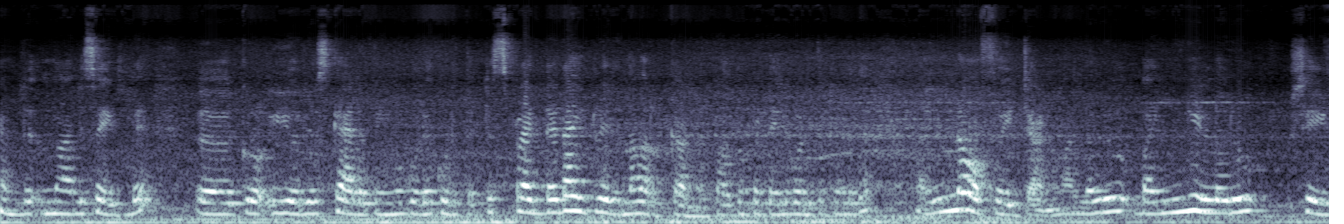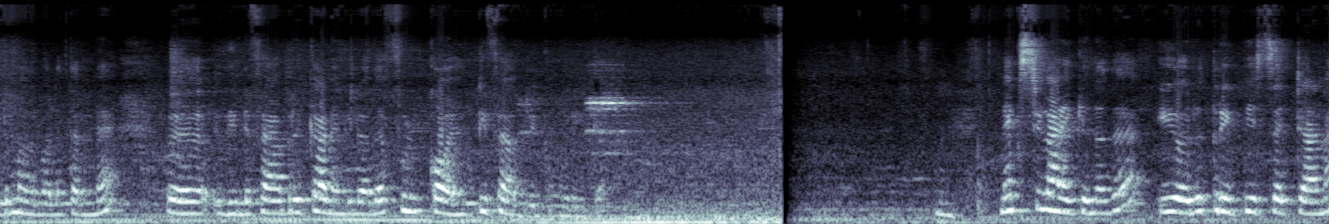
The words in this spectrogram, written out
രണ്ട് നാല് സൈഡിൽ ഈ ഒരു സ്കാലപ്പിങ് കൂടെ കൊടുത്തിട്ട് സ്പ്രെഡഡ് ആയിട്ട് വരുന്ന വർക്കാണ് കേട്ടോ. ദുപ്പട്ടയിൽ കൊടുത്തിട്ടുള്ളത്. നല്ല ഓഫ് വൈറ്റ് ആണ്. നല്ലൊരു ഭംഗിയുള്ളൊരു ഷെയ്ഡും അതുപോലെ തന്നെ ഇതിന്റെ ഫാബ്രിക് ആണെങ്കിലും അത് ഫുൾ ക്വാളിറ്റി ഫാബ്രിക്കും കൂടിയിട്ട്. നെക്സ്റ്റ് കാണിക്കുന്നത് ഈ ഒരു ത്രീ പീസ് സെറ്റാണ്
